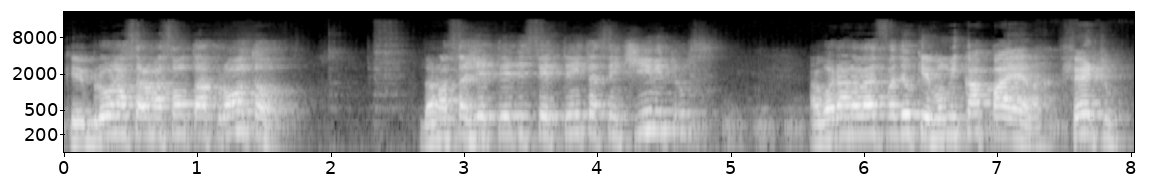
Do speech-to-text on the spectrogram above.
Quebrou, nossa armação tá pronta, ó. Da nossa GT de 70 centímetros. Agora nós vamos fazer o que? Vamos encapar ela, certo?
